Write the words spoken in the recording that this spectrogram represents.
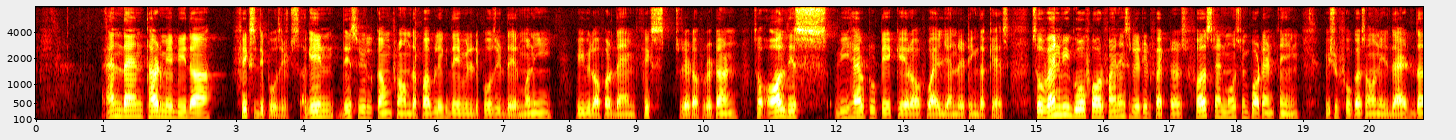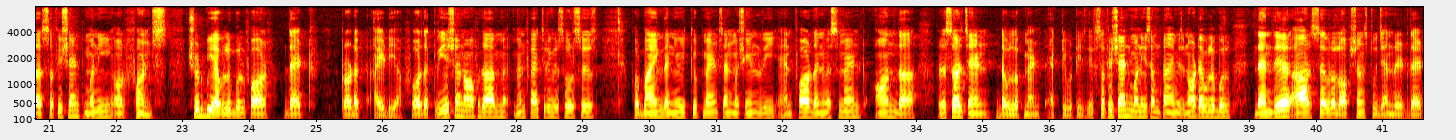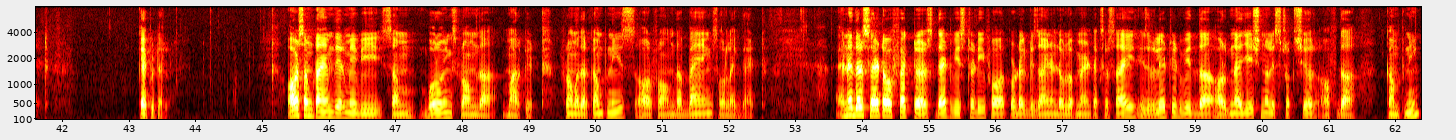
And then third may be the fixed deposits. Again this will come from the public. They will deposit their money. We will offer them fixed rate of return. So, all this we have to take care of while generating the cash. So, when we go for finance related factors first and most important thing we should focus on is that the sufficient money or funds should be available for that product idea for the creation of the manufacturing resources for buying the new equipments and machinery and for the investment on the research and development activities. If sufficient money sometime is not available, then there are several options to generate that capital or sometime there may be some borrowings from the market from other companies or from the banks or like that. Another set of factors that we study for product design and development exercise is related with the organizational structure of the company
